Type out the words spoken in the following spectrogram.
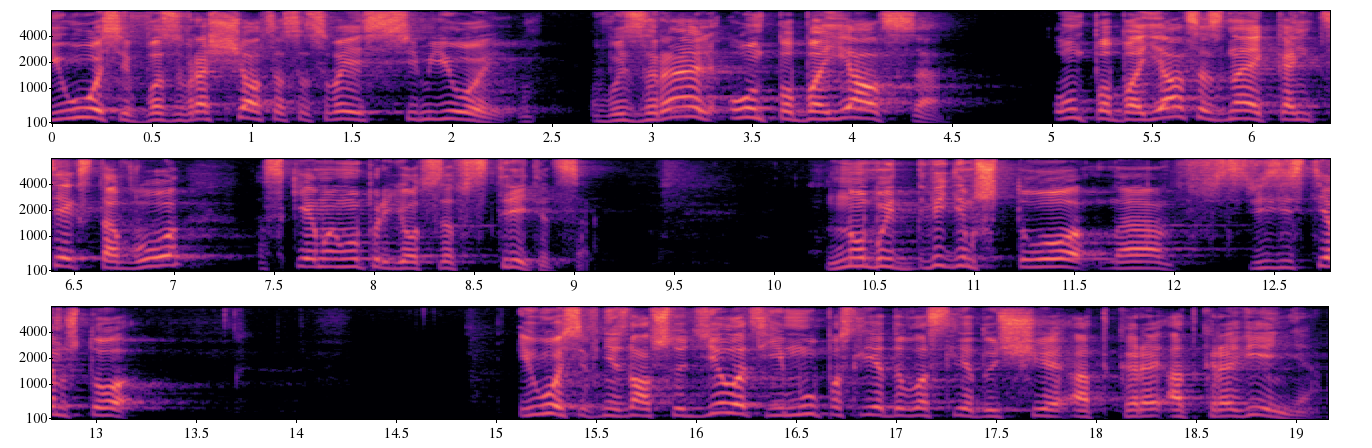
Иосиф возвращался со своей семьей в Израиль, он побоялся, он побоялся, зная контекст того, с кем ему придется встретиться. Но мы видим, что в связи с тем, что Иосиф не знал, что делать, ему последовало следующее откровение.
